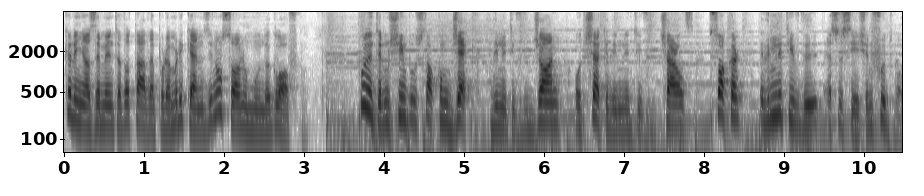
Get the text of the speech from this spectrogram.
carinhosamente adotada por americanos e não só no mundo aglófono. Por em termos simples, tal como Jack diminutivo de John ou Chuck diminutivo de Charles, soccer é diminutivo de Association Football.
